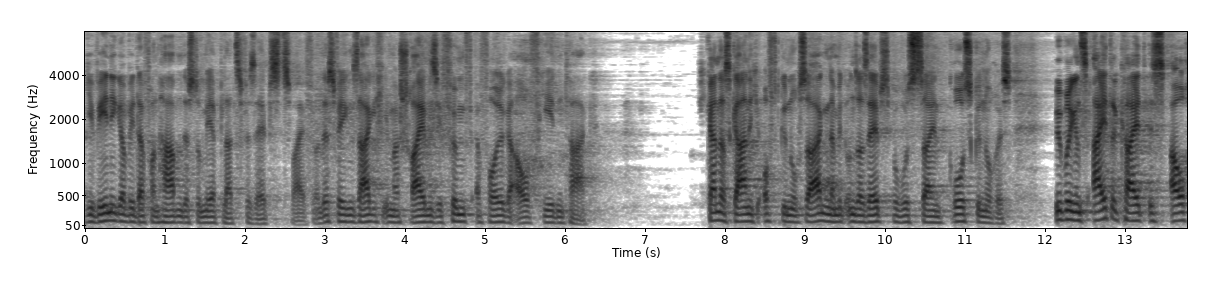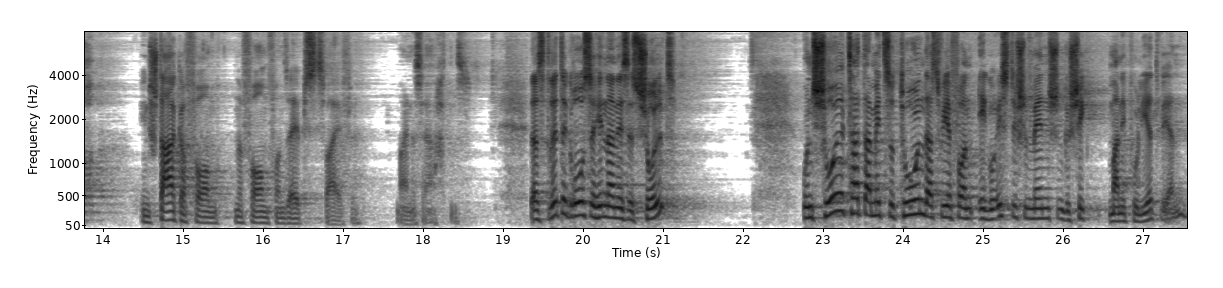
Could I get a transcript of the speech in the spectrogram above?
je weniger wir davon haben, desto mehr Platz für Selbstzweifel. Und deswegen sage ich immer, schreiben Sie fünf Erfolge auf jeden Tag. Ich kann das gar nicht oft genug sagen, damit unser Selbstbewusstsein groß genug ist. Übrigens, Eitelkeit ist auch in starker Form eine Form von Selbstzweifel, meines Erachtens. Das dritte große Hindernis ist Schuld. Und Schuld hat damit zu tun, dass wir von egoistischen Menschen geschickt manipuliert werden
